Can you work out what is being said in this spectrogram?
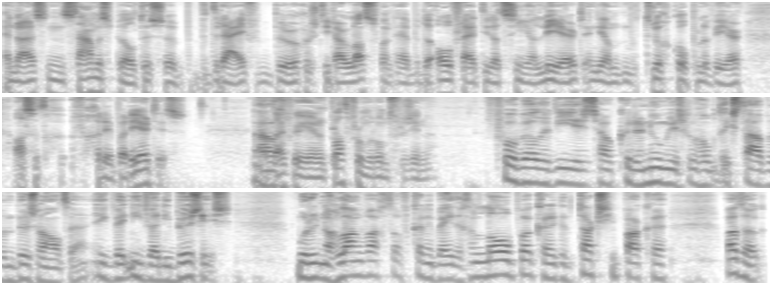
En daar is een samenspel tussen bedrijven, burgers die daar last van hebben... de overheid die dat signaleert en die dan moet terugkoppelen weer als het gerepareerd is. Nou, daar kun je een platform rond verzinnen. Voorbeelden die je zou kunnen noemen is bijvoorbeeld... ik sta op een bushalte, ik weet niet waar die bus is. Moet ik nog lang wachten of kan ik beter gaan lopen? Kan ik een taxi pakken? Wat ook.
